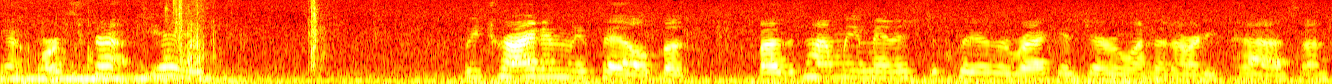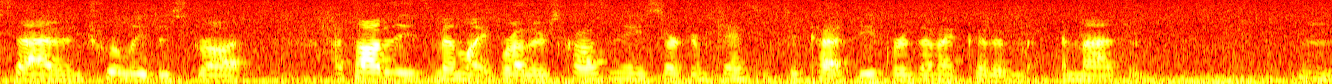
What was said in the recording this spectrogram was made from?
Yeah, more scrap. Yay. We failed, but by the time we managed to clear the wreckage, everyone had already passed. I'm sad and truly distraught. I thought of these men like brothers, causing these circumstances to cut deeper than I could have imagined. Hmm.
